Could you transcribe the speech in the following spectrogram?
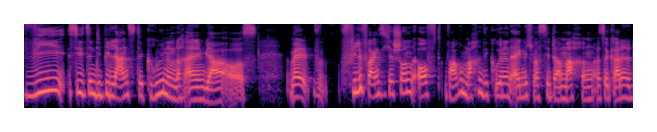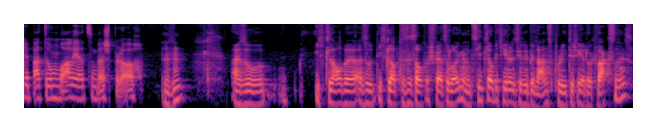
wie sieht denn die Bilanz der Grünen nach einem Jahr aus? Weil viele fragen sich ja schon oft, warum machen die Grünen eigentlich, was sie da machen? Also gerade in der Debatte um Moria zum Beispiel auch. Mhm. Also ich glaube, also ich glaube, das ist auch schwer zu leugnen und sieht, glaube ich, jeder, dass ihre Bilanz politisch eher durchwachsen ist.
